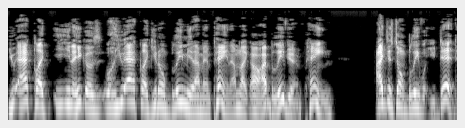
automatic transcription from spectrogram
"You act like you know." He goes, "Well, you act like you don't believe me that I'm in pain." I'm like, "Oh, I believe you're in pain. I just don't believe what you did."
